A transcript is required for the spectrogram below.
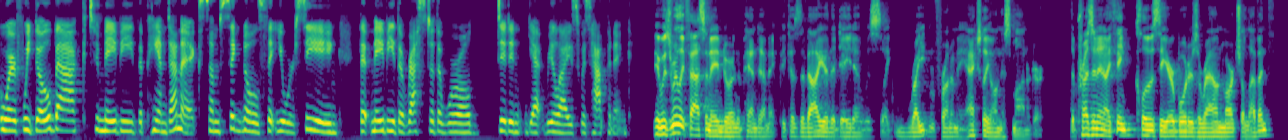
Or if we go back to maybe the pandemic, some signals that you were seeing that maybe the rest of the world didn't yet realize was happening. It was really fascinating during the pandemic because the value of the data was like right in front of me, actually on this monitor. The president, I think, closed the air borders around March 11th.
